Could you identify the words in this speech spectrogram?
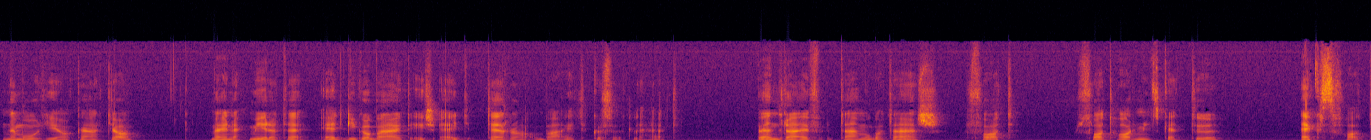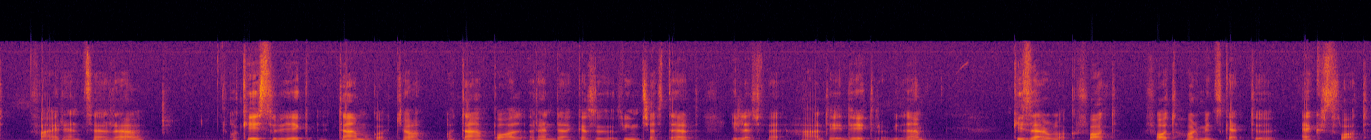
memória kártya, melynek mérete 1 GB és 1 terabyte között lehet. Pendrive támogatás, FAT, FAT32, exFAT fájrendszerrel. A készülék támogatja a táppal rendelkező Winchester-t, illetve HDD-t röviden. Kizárólag FAT, FAT32, exFAT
